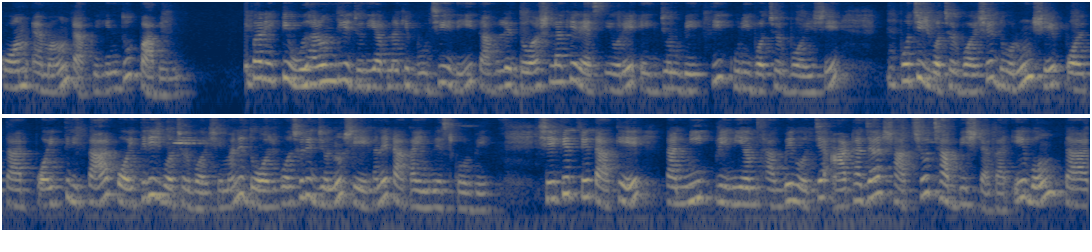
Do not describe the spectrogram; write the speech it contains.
কম অ্যামাউন্ট আপনি কিন্তু পাবেন। এবার একটি উদাহরণ দিয়ে যদি আপনাকে বুঝিয়ে দিই, তাহলে দশ লাখের অ্যাসিওরে একজন ব্যক্তি কুড়ি বছর বয়সে পঁচিশ বছর বয়সে ধরুন সে তার পঁয়ত্রিশ তার পঁয়ত্রিশ বছর বয়সে মানে দশ বছরের জন্য সে এখানে টাকা ইনভেস্ট করবে। সেক্ষেত্রে তাকে তার নিট প্রিমিয়াম থাকবে হচ্ছে আট হাজার সাতশো ছাব্বিশ টাকা এবং তার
